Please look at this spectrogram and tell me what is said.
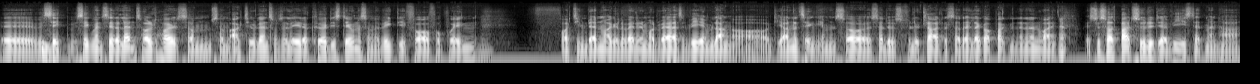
Øh, hvis, ikke, hvis ikke man sætter landsholdet højt som, som aktiv landsholdsatlet og kører de stævner, som er vigtige for at få point for Team Danmark, eller hvad det måtte være, altså VM lang og, og de andre ting, jamen så, så er det jo selvfølgelig klart, at så er der heller ikke opbakning den anden vej. Ja. Jeg synes også bare tydeligt, det har vist, at man har,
